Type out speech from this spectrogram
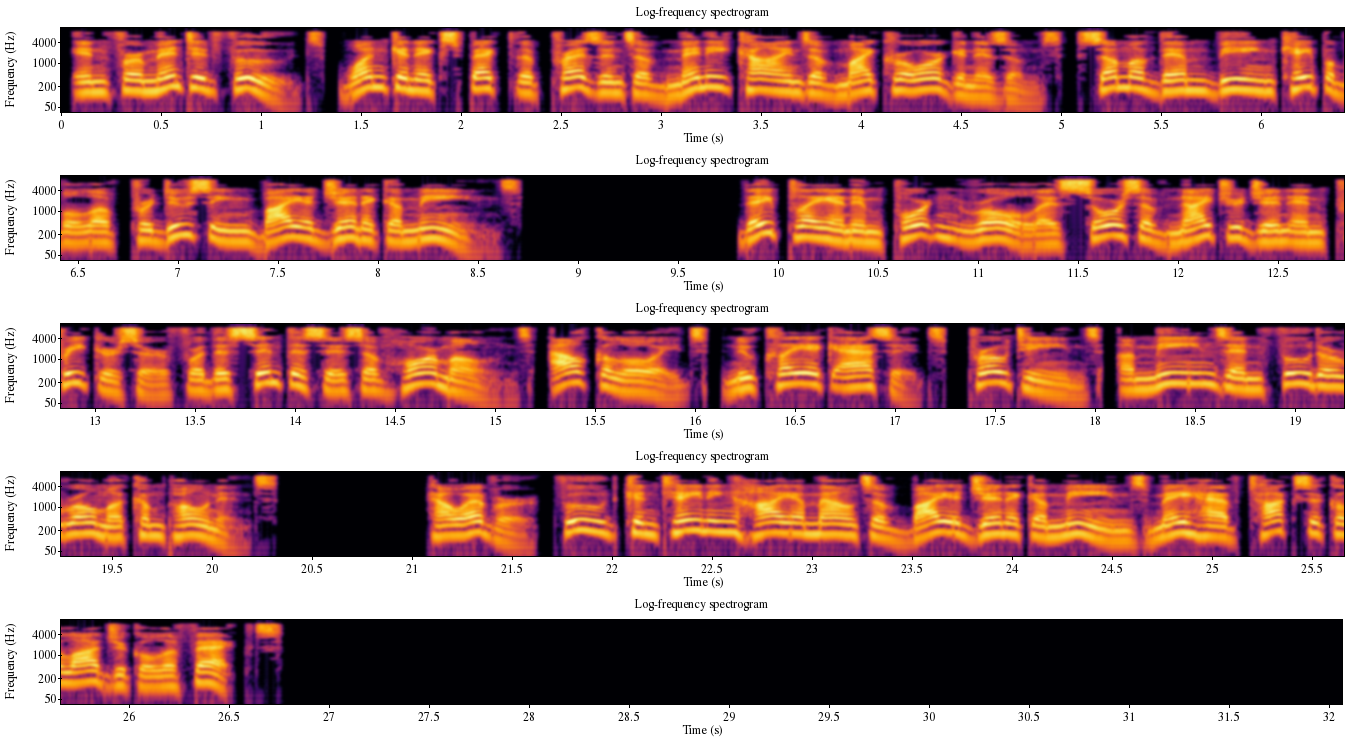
In fermented foods, one can expect the presence of many kinds of microorganisms, some of them being capable of producing biogenic amines. They play an important role as source of nitrogen and precursor for the synthesis of hormones, alkaloids, nucleic acids, proteins, amines and food aroma components. However, food containing high amounts of biogenic amines may have toxicological effects.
